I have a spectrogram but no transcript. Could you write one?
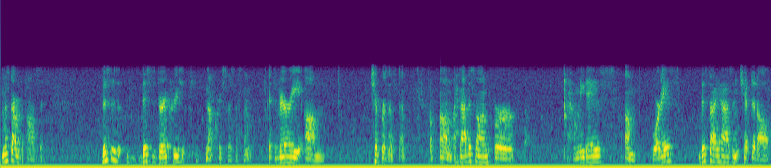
I'm gonna start with the positive. This is this is very crease not crease resistant. It's very um, chip resistant. Um, I've had this on for how many days? Um, four days. This side hasn't chipped at all.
